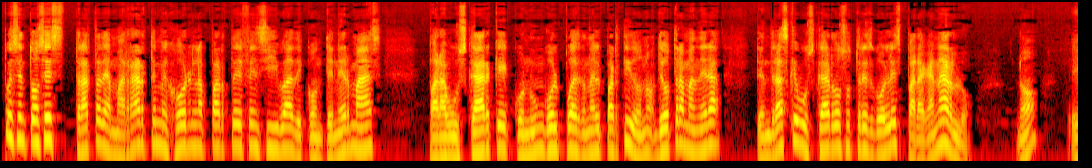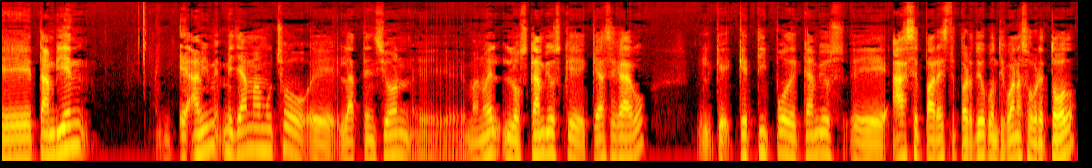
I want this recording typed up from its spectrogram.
pues entonces trata de amarrarte mejor en la parte defensiva, de contener más, para buscar que con un gol puedas ganar el partido, ¿no? De otra manera, tendrás que buscar dos o tres goles para ganarlo, ¿no? Eh, también eh, a mí me, llama mucho la atención, Manuel, los cambios que, hace Gago, qué, qué, tipo de cambios hace para este partido con Tijuana sobre todo,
